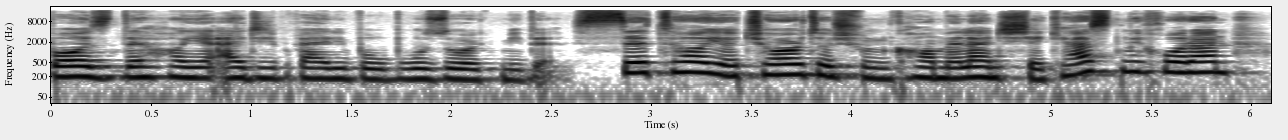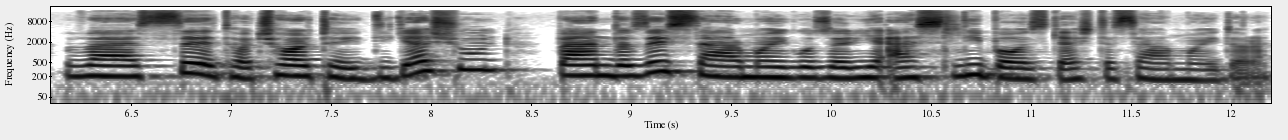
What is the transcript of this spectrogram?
بازده های عجیب غریب و بزرگ میده. سه تا یا چهار تاشون کاملا شکست می‌خورن و سه تا چهار تای دیگهشون به اندازه سرمایه گذاری اصلی بازگشت سرمایه دارن.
